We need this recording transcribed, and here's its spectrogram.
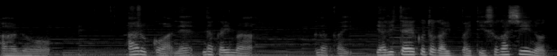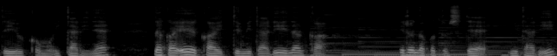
あの、ある子はね、なんか今、なんかやりたいことがいっぱいいて忙しいのっていう子もいたりね、なんか絵描いてみたり、なんかいろんなことしてみたり、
